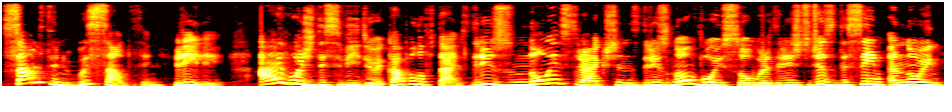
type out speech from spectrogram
something with something really i watched this video a couple of times there is no instructions there is no voiceover there is just the same annoying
